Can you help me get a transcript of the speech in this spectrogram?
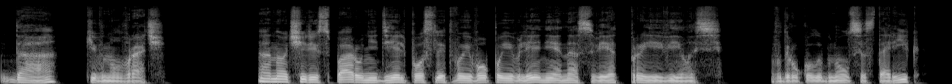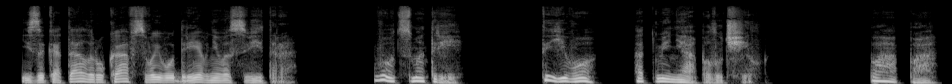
«Да», — кивнул врач. «Оно через пару недель после твоего появления на свет проявилось». Вдруг улыбнулся старик и закатал рукав своего древнего свитера. «Вот смотри, ты его от меня получил». «Папа»,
